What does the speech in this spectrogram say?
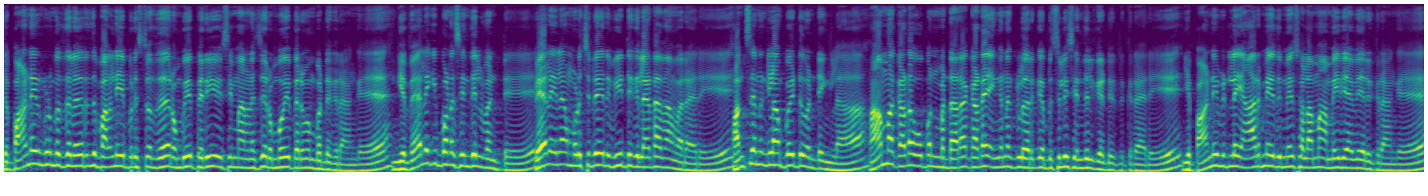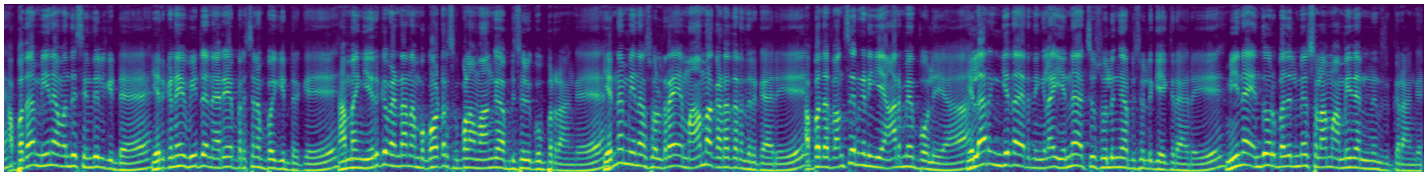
இந்த பாண்டியன் குடும்பத்துல இருந்து பழனியை பிரிச்சு வந்தது ரொம்பவே பெரிய விஷயமா நினைச்சு ரொம்பவே பெருமைப்பட்டுக்கிறாங்க. இங்க வேலைக்கு போன செந்தில் வந்துட்டு வேலையெல்லாம் முடிச்சுட்டு வீட்டுக்கு லேட்டா தான் வராரு. ஃபங்க்ஷனுக்கு எல்லாம் போயிட்டு வந்துட்டீங்களா? மாமா கடை ஓபன் பண்ணிட்டாரா? கடை எங்கனக்குள்ள இருக்கு? அப்படி சொல்லி செந்தில் கேட்டுட்டு இருக்காரு இங்க பாண்டி வீட்டுல யாருமே எதுவுமே சொல்லாம அமைதியாவே இருக்கிறாங்க. அப்பதான் மீனா வந்து செந்தில் கிட்ட ஏற்கனவே வீட்டுல நிறைய பிரச்சனை போய்கிட்டு இருக்கு நம்ம இங்க இருக்க வேண்டாம் நம்ம குவார்டர்ஸ்க்கு போலாம் வாங்க அப்படி சொல்லி கூப்பிடுறாங்க. என்ன மீனா சொல்றேன் என் மாமா கடை திறந்திருக்காரு. அப்ப அந்த ஃபங்க்ஷனுக்கு நீங்க யாருமே போலையா? எல்லாரும் இங்க தான் இருந்தீங்களா? என்ன ஆச்சு? சொல்லுங்க அப்படி சொல்லி கேக்குறாரு. மீனா எந்த ஒரு பதிலுமே சொல்லாம அமைதியா நின்று இருக்காங்க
